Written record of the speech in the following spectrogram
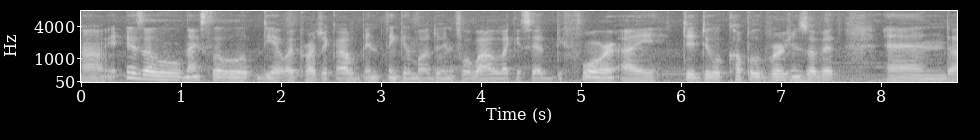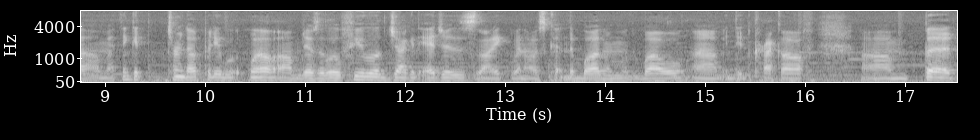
Um, it is a little, nice little DIY project I've been thinking about doing for a while. Like I said before, I did do a couple of versions of it and um, I think it turned out pretty well. Um, there's a little few little jagged edges like when I was cutting the bottom of the bottle, um, it did crack off. Um, but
